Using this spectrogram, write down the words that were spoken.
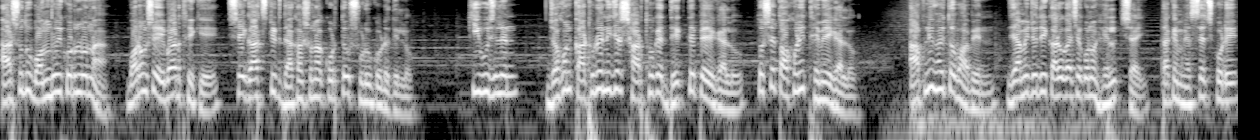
আর শুধু বন্ধই করল না, বরং সে এবার থেকে সেই গাছটির দেখাশোনা করতেও শুরু করে দিল। কি বুঝলেন? যখন কাঠুরে নিজের স্বার্থকে দেখতে পেয়ে গেল, তো সে তখনই থেমে গেল। আপনি হয়তো ভাবেন যে আমি যদি কারও কাছে কোনো হেল্প চাই, তাকে মেসেজ করে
